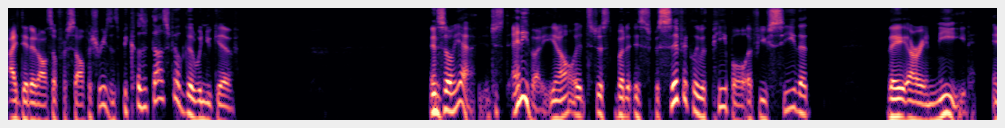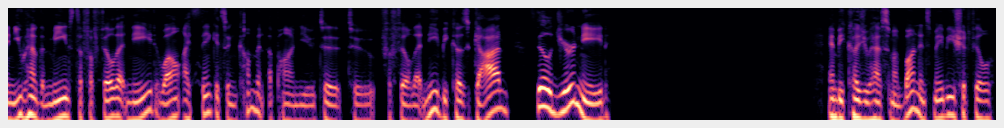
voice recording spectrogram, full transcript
I did it also for selfish reasons because it does feel good when you give. And so, yeah, just anybody, you know, it's just, but it's specifically with people, if you see that they are in need and you have the means to fulfill that need, well, I think it's incumbent upon you to to fulfill that need because God filled your need and because you have some abundance, maybe you should fill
